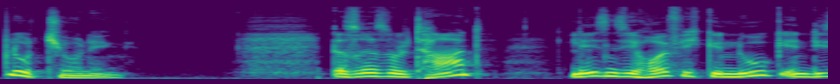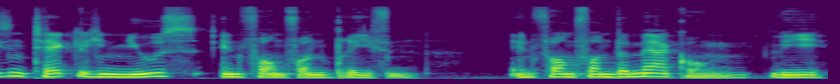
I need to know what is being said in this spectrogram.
Bluttuning. Das Resultat lesen Sie häufig genug in diesen täglichen News in Form von Briefen, in Form von Bemerkungen wie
